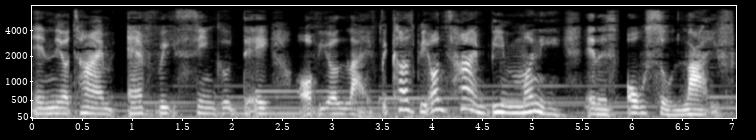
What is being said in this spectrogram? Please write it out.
in your time every single day of your life because beyond time being money, it is also life.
